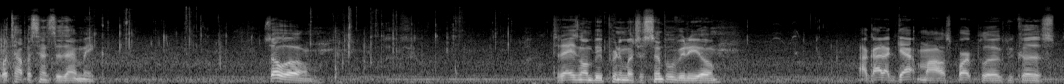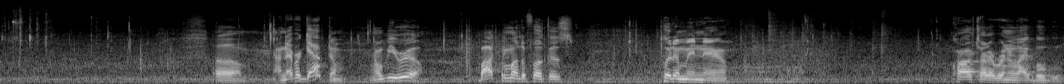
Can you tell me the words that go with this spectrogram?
What type of sense does that make? So, um, today's gonna be pretty much a simple video. I gotta gap my spark plugs because um, I never gapped them. I'm gonna be real. Bought the motherfuckers, put them in there. Car started running like boo boo.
